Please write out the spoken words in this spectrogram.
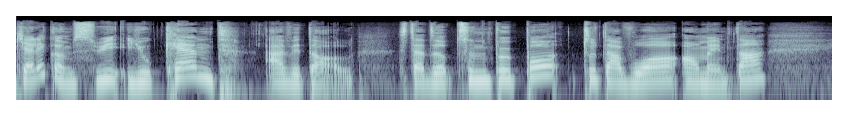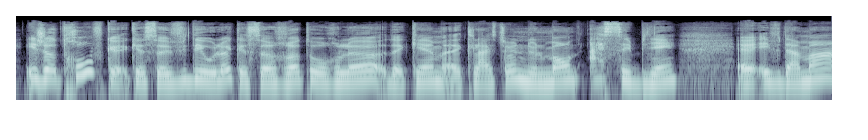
qui allait comme suit, You can't have it all. C'est-à-dire, tu ne peux pas tout avoir en même temps. Et je trouve que, que ce vidéo-là, que ce retour-là de Kim Kleister nous le montre assez bien. Euh, évidemment,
